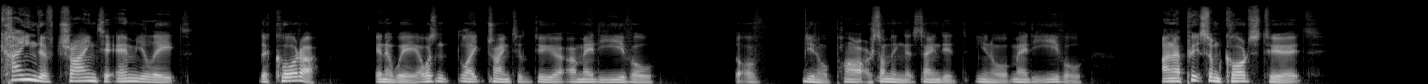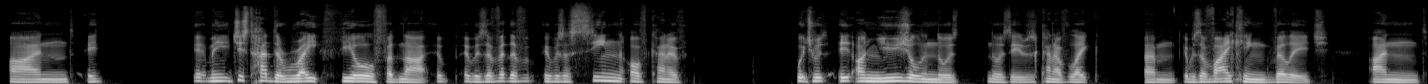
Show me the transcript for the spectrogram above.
kind of trying to emulate the kora in a way. I wasn't like trying to do a, medieval sort of, you know, part or something that sounded, you know, medieval. And I put some chords to it and it I mean, it just had the right feel for that. It, it was a it was a scene of kind of, which was unusual in those those days. It was kind of like, um, it was a Viking village, and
